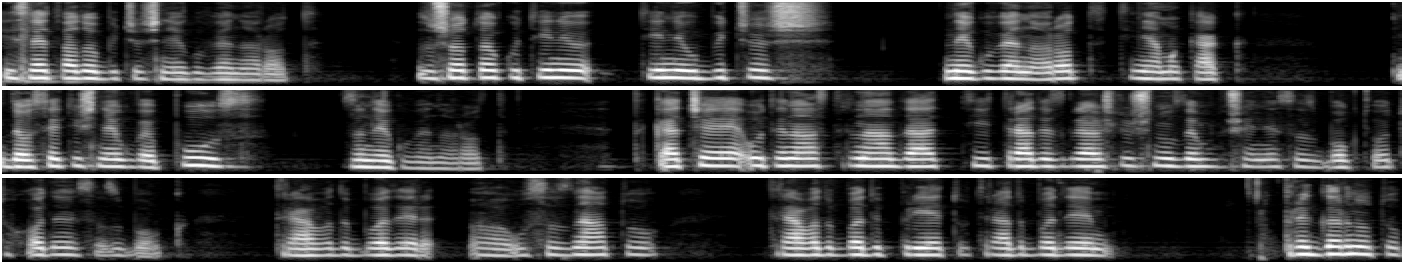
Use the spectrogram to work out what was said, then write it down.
И след това да обичаш Неговия народ. Защото ако ти не, ти не обичаш неговия народ, ти няма как да усетиш неговия пулс за неговия народ. Така че от една страна, да, ти трябва да изграждаш лично взаимоотношение с Бог, твоето ходене с Бог. Трябва да бъде а, осъзнато, трябва да бъде прието, трябва да бъде прегърнато.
